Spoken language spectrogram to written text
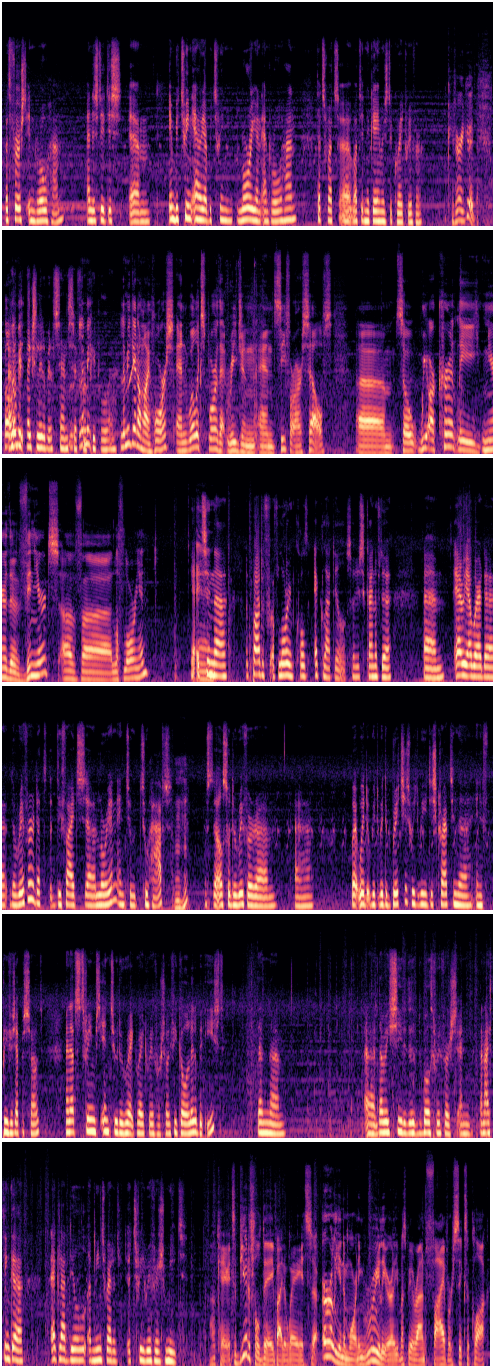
but first in Rohan, and this this um, in between area between Lorien and Rohan, that's what uh, what in the game is the Great River. Okay, very good. Well, I hope me, it makes a little bit of sense uh, for me- people. Uh, let me get on my horse and we'll explore that region and see for ourselves. Um, so we are currently near the vineyards of uh, Lothlorien. Yeah, it's in uh, a part of, of Lorien called Egladil. So it's kind of the um, area where the, the river that, divides uh, Lorien into two halves. Mm-hmm. There's also the river um, uh, where, with, with, with the bridges we, we described in the in a previous episode. And that streams into the Great Great River. So if you go a little bit east, then um, uh, then we see the, the, both rivers, and and I think uh, Egladil uh, means where the, the three rivers meet. Okay, it's a beautiful day, by the way. It's uh, early in the morning, really early. It must be around five or six o'clock,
